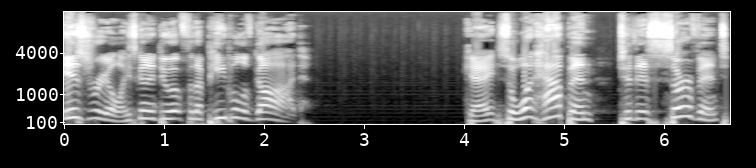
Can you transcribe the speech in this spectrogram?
Israel. He's going to do it for the people of God. Okay. So what happened to this servant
